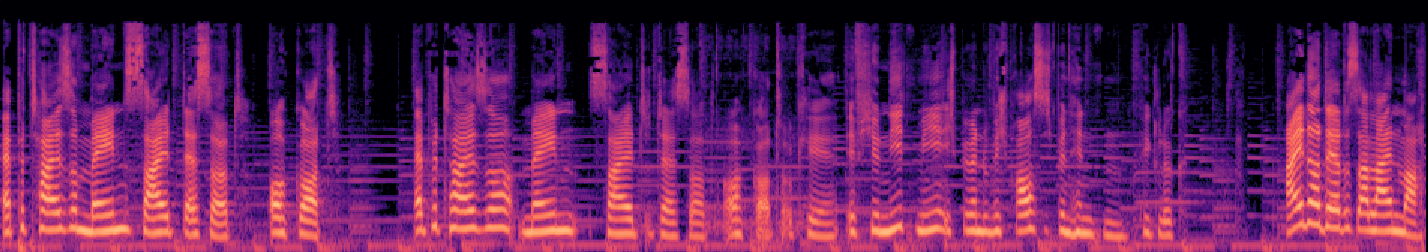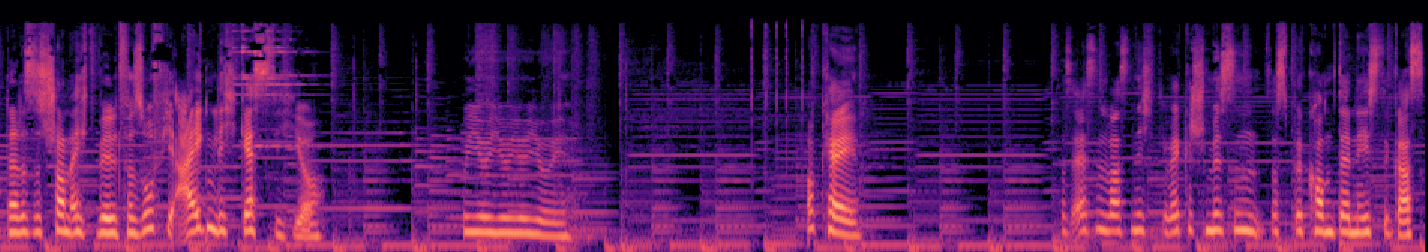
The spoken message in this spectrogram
Appetizer, Main, Side, Dessert. Oh Gott. Appetizer, Main, Side, Desert. Oh Gott, okay. If you need me, ich bin, wenn du mich brauchst, ich bin hinten. Viel Glück. Einer, der das allein macht, ne? Das ist schon echt wild. Für so viel eigentlich Gäste hier. Uiuiuiui. Okay. Das Essen, was nicht weggeschmissen, das bekommt der nächste Gast.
